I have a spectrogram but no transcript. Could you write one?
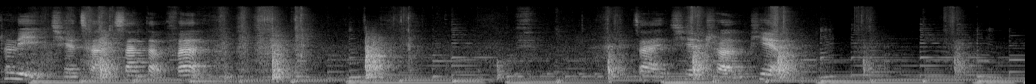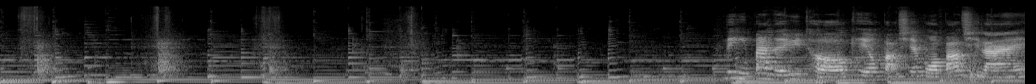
这里切成三等份，再切成片。半的芋头可以用保鲜膜包起来，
